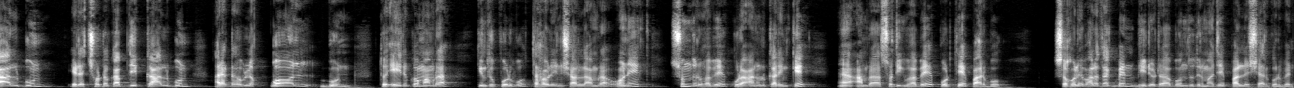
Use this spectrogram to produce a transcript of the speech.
কালবুন, এটা ছোট কাপ দিয়ে কালবুন আর একটা হলো কল বুন তো এইরকম আমরা কিন্তু পড়ব। তাহলে ইনশাল্লাহ আমরা অনেক সুন্দরভাবে কোরআনুল কারিমকে আমরা সঠিকভাবে পড়তে পারব। সকলে ভালো থাকবেন। ভিডিওটা বন্ধুদের মাঝে পারলে শেয়ার করবেন।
